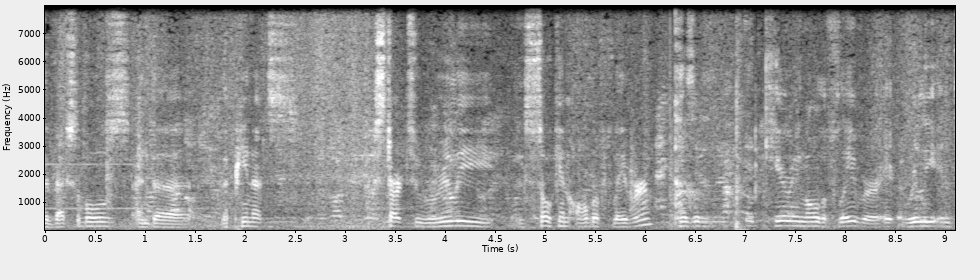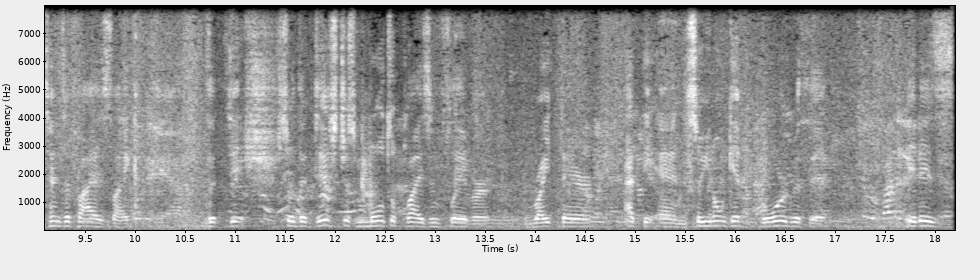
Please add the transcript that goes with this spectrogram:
the vegetables and the, the peanuts start to really soak in all the flavor. Because of it carrying all the flavor, it really intensifies like the dish. So the dish just multiplies in flavor right there at the end. So you don't get bored with it. It is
